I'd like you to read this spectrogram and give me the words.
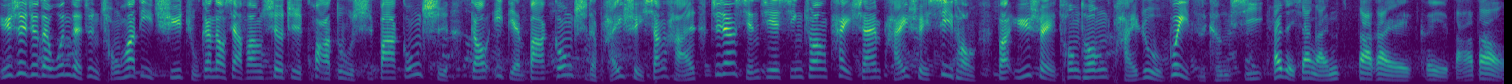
于是就在温仔圳从化地区主干道下方设置跨度十八公尺、高一点八公尺的排水箱涵，这将衔接新庄泰山排。排水系统把雨水通通排入柜子坑溪。排水箱涵大概可以达到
